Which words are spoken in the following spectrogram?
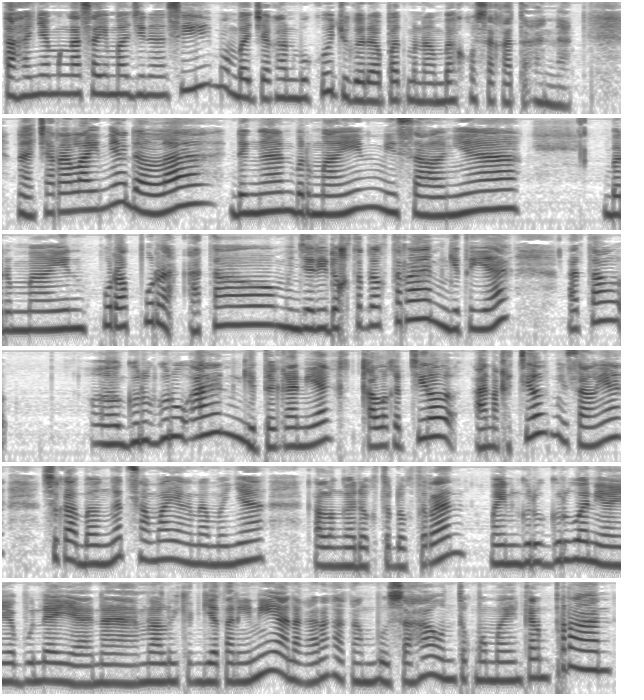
Tak hanya mengasah imajinasi, membacakan buku juga dapat menambah kosakata anak. Nah, cara lainnya adalah dengan bermain misalnya bermain pura-pura atau menjadi dokter-dokteran gitu ya atau uh, guru-guruan gitu kan ya kalau kecil anak kecil misalnya suka banget sama yang namanya kalau nggak dokter-dokteran main guru-guruan ya ya bunda ya nah melalui kegiatan ini anak-anak akan berusaha untuk memainkan peran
